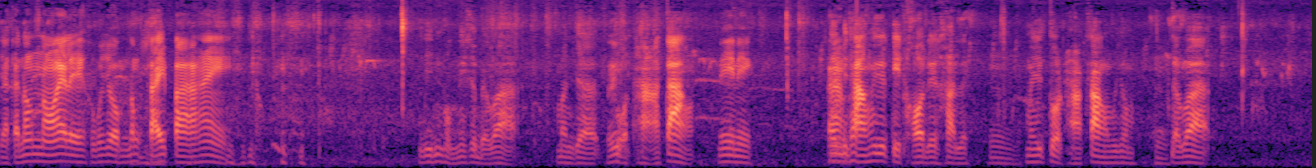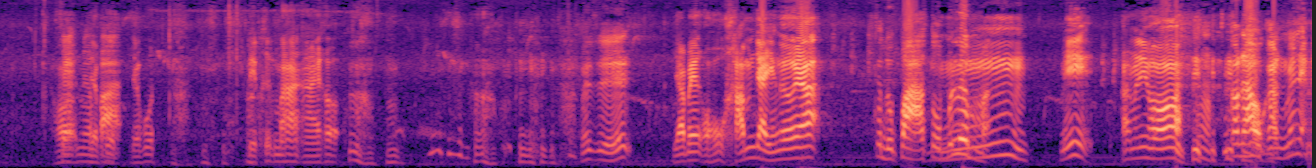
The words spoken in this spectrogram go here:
อย่างกับน้องน้อยเลยคุณผู้ชมต้องไซส์ปลาให้ ลิ้นผมนี่คือแบบว่า มันจะเฮ้ยตรวจหาก้าง นี่นี่ไม่มีทางที่จะติดคอเด็ดขาดเลยอืมมันจะตรวจหาก้างคุณผู้ชมอืมแต่ว่าพอ แกะเนื้ออย่าปพูลาดอย่าพูดติดขึ้นมาอายเขาไม่สิอย่าไปโอ้โหคำใหญ่ยังเลยอะก็ดูปลาตัวเบิ่มอะมนี่คำนี้พออืมก็เท่ากันไหมเนี่ย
